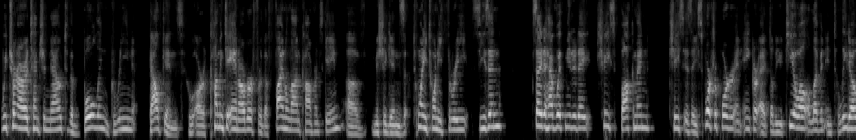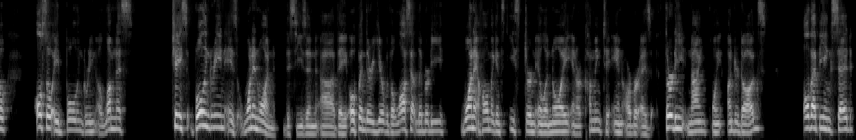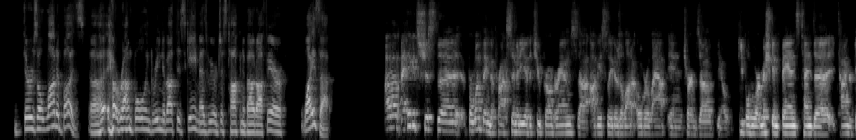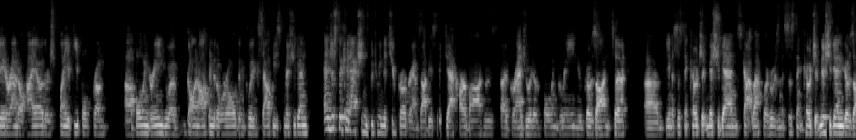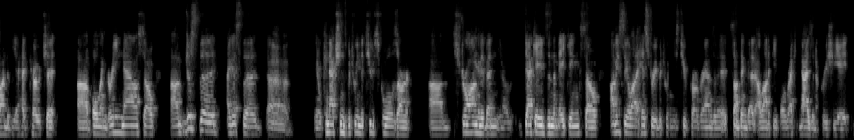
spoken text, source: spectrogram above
We turn our attention now to the Bowling Green Falcons, who are coming to Ann Arbor for the final non conference game of Michigan's 2023 season. Excited to have with me today Chase Bachman. Chase is a sports reporter and anchor at WTOL 11 in Toledo, also a Bowling Green alumnus. Chase, Bowling Green is one and one this season. Uh, they opened their year with a loss at Liberty, one at home against Eastern Illinois, and are coming to Ann Arbor as 39 point underdogs. All that being said, there's a lot of buzz uh, around Bowling Green about this game, as we were just talking about off air. Why is that? Um, I think it's just the, for one thing, the proximity of the two programs. Uh, obviously, there's a lot of overlap in terms of, you know, people who are Michigan fans tend to congregate around Ohio. There's plenty of people from uh, Bowling Green who have gone off into the world, including Southeast Michigan, and just the connections between the two programs. Obviously, Jack Harbaugh, who's a graduate of Bowling Green, who goes on to uh, be an assistant coach at Michigan. Scott Loeffler, who was an assistant coach at Michigan, goes on to be a head coach at uh, Bowling Green now. So um, just the, I guess the, uh, you know, connections between the two schools are um, strong and they've been, you know, decades in the making. So obviously a lot of history between these two programs, and it's something that a lot of people recognize and appreciate.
